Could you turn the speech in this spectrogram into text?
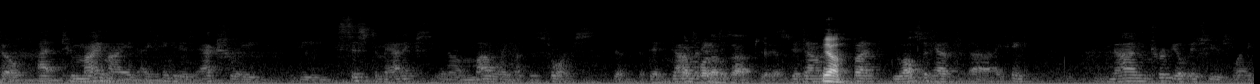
So, uh, to my mind, I think it is actually the systematics in our modeling of the source Yeah, that That's dominate. what I was after, yes. that Yeah. But you also have, uh, I think, non-trivial issues like,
